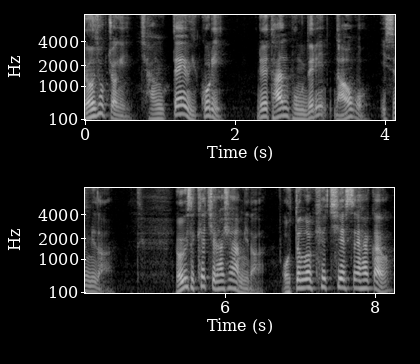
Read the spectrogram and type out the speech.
연속적인 장대 윗꼬리를 단 봉들이 나오고 있습니다. 여기서 캐치를 하셔야 합니다. 어떤 걸 캐치했어야 할까요?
